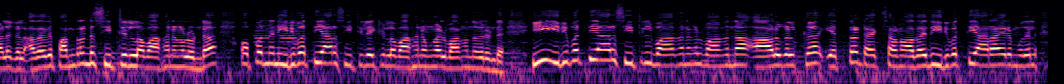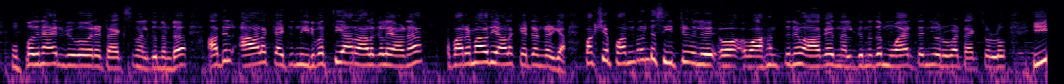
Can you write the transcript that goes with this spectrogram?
ആളുകൾ അതായത് പന്ത്രണ്ട് സീറ്റിലുള്ള വാഹനങ്ങളുണ്ട്. ഒപ്പം തന്നെ ഇരുപത്തിയാറ് സീറ്റിലേക്കുള്ള വാഹനങ്ങൾ വാങ്ങുന്നവരുണ്ട്. ഈ ഇരുപത്തിയാറ് സീറ്റിൽ വാഹനങ്ങൾ വാങ്ങുന്ന ആളുകൾക്ക് എത്ര ടാക്സ് ആണോ അതായത് ഇരുപത്തിയാറായിരം മുതൽ മുപ്പതിനായിരം രൂപ വരെ ടാക്സ് നൽകുന്നുണ്ട്. അതിൽ ആളെ കയറ്റുന്ന ഇരുപത്തിയാറ് ആളുകളെയാണ് പരമാവധി ആളെ കയറ്റാൻ കഴിയുക. പക്ഷേ പന്ത്രണ്ട് സീറ്റ് വാഹനത്തിന് ആകെ നൽകുന്നത് മൂവായിരത്തി അഞ്ഞൂറ് രൂപ ടാക്സ് ഉള്ളൂ. ഈ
